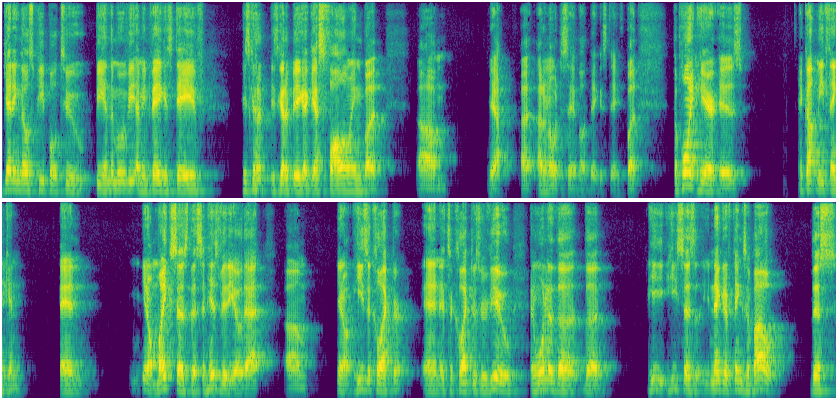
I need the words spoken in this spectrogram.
getting those people to be in the movie. I mean, Vegas Dave, he's got a, he's got a big, I guess, following, but um, yeah, I, I don't know what to say about Vegas Dave. But the point here is, it got me thinking, and you know, Mike says this in his video that um, you know, he's a collector and it's a collector's review. And one of the the he he says negative things about this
